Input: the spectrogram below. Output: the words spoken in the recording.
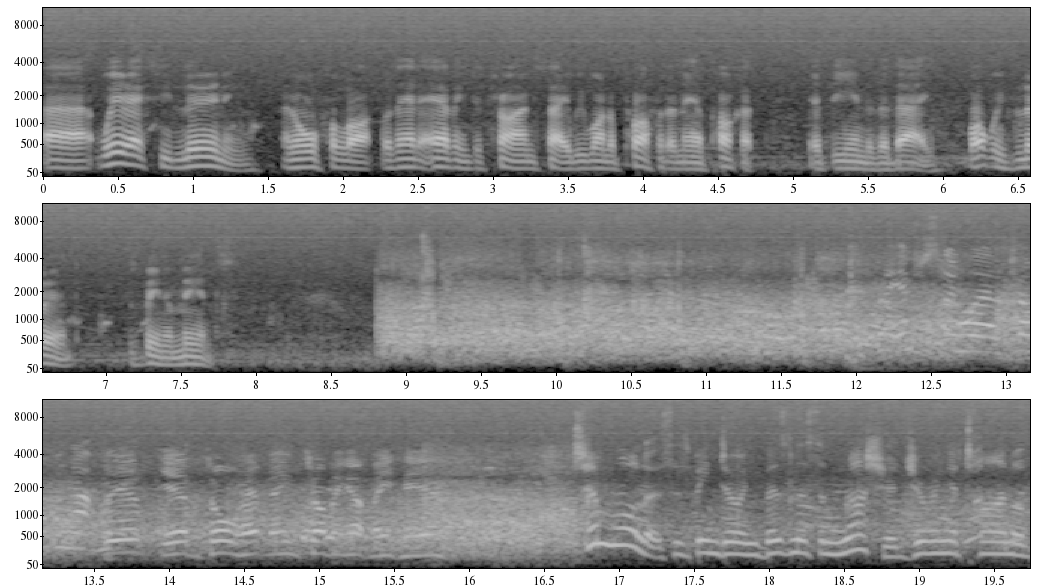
uh, we're actually learning an awful lot without having to try and say we want a profit in our pocket at the end of the day. What we've learned has been immense. Pretty interesting way of chopping up meat. Yep, yep, it's all happening, chopping up meat here. Tim Wallis has been doing business in Russia during a time of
